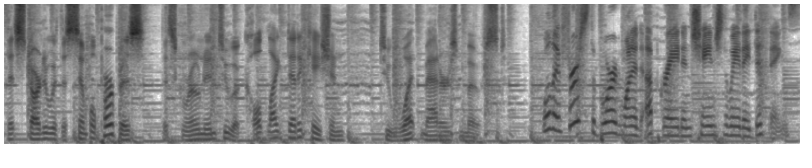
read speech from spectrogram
that started with a simple purpose that's grown into a cult like dedication to what matters most. Well, at first, the board wanted to upgrade and change the way they did things.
